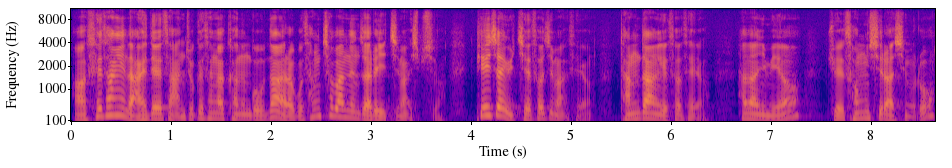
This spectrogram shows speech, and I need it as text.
아, 세상이 나에 대해서 안 좋게 생각하는 거구나라고 상처받는 자리에 있지 마십시오. 피해자 위치에 서지 마세요. 당당하게 서세요. 하나님이여 주의 성실하심으로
